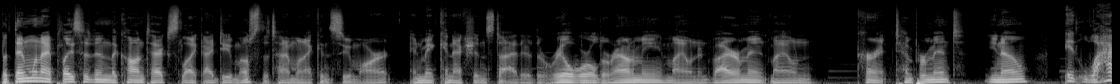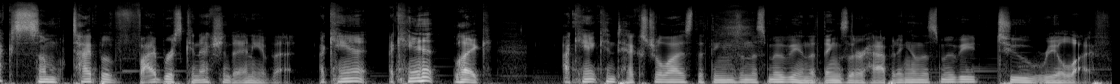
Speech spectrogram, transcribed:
But then when I place it in the context like I do most of the time when I consume art and make connections to either the real world around me, my own environment, my own current temperament, you know, it lacks some type of fibrous connection to any of that. I can't I can't like I can't contextualize the themes in this movie and the things that are happening in this movie to real life.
